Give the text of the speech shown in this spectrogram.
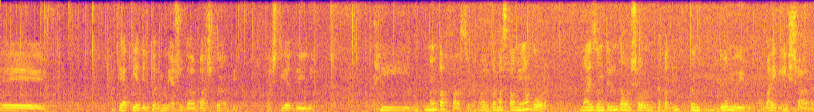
É, até a tia dele está vindo me ajudar bastante, as tia dele. E não tá fácil. Olha, ele tá mais calminho agora. Mas ontem ele não estava chorando, ele estava gritando dor mesmo, a barriga inchada.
